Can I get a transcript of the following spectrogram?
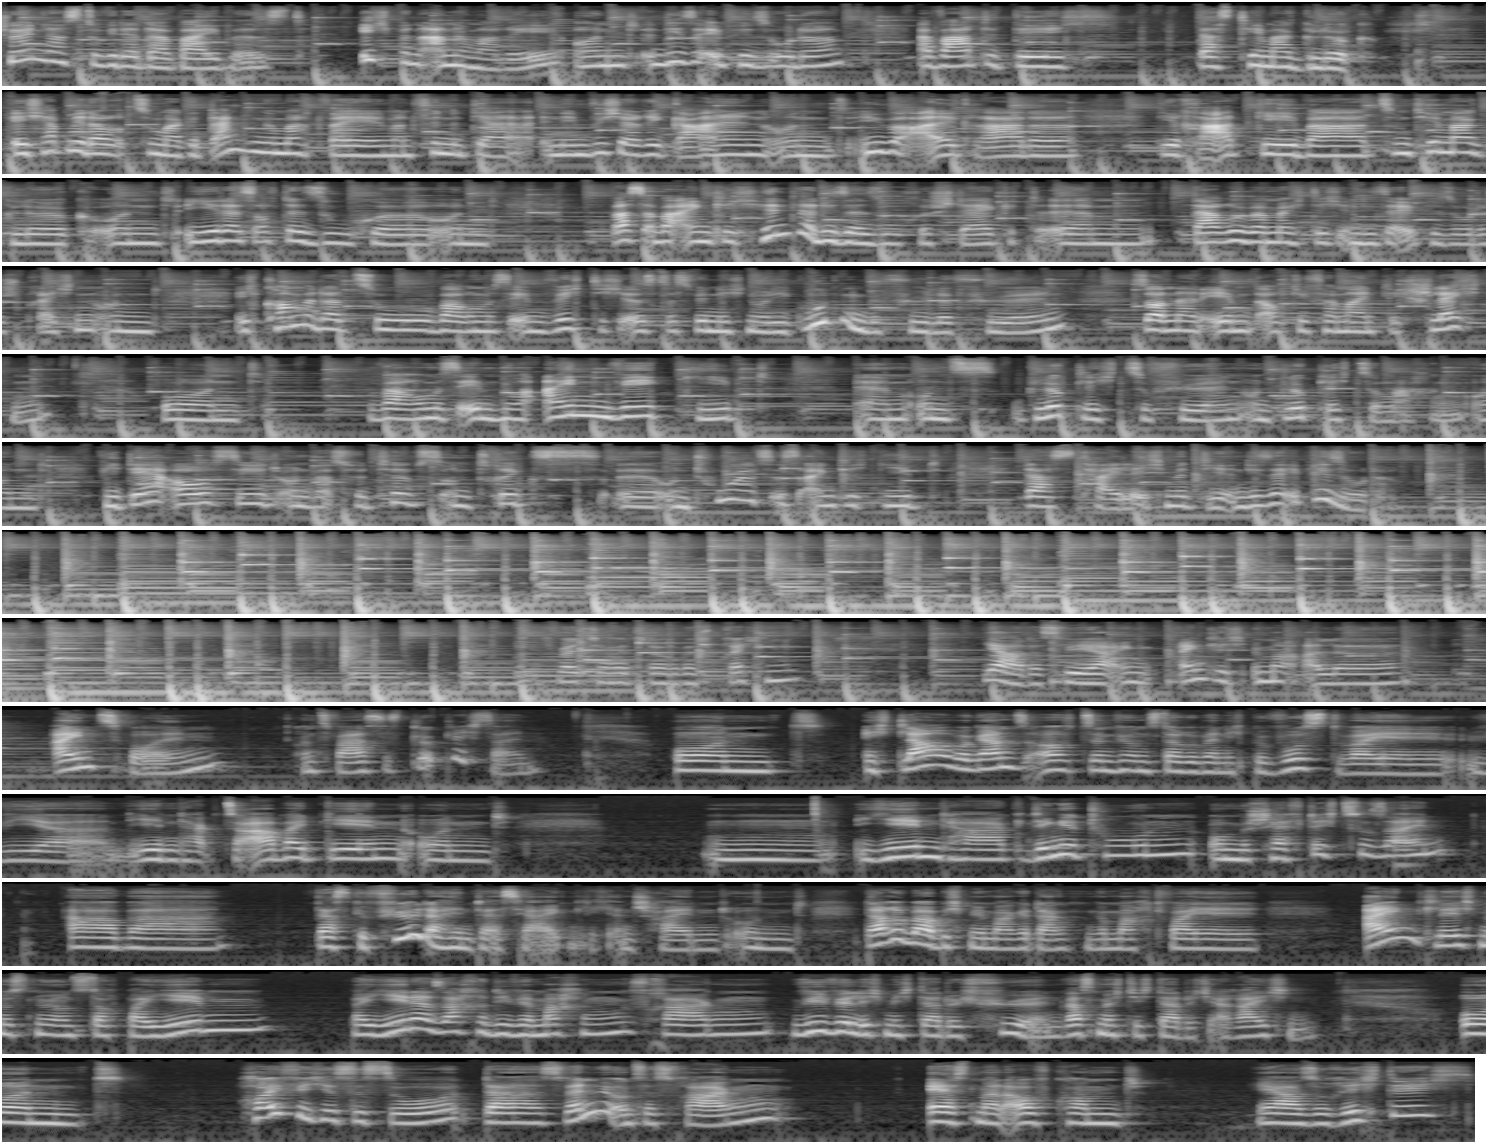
Schön, dass du wieder dabei bist. Ich bin Annemarie und in dieser Episode erwartet dich das Thema Glück. Ich habe mir dazu mal Gedanken gemacht, weil man findet ja in den Bücherregalen und überall gerade die Ratgeber zum Thema Glück und jeder ist auf der Suche und was aber eigentlich hinter dieser Suche steckt, ähm, darüber möchte ich in dieser Episode sprechen. Und ich komme dazu, warum es eben wichtig ist, dass wir nicht nur die guten Gefühle fühlen, sondern eben auch die vermeintlich schlechten. Und warum es eben nur einen Weg gibt, ähm, uns glücklich zu fühlen und glücklich zu machen. Und wie der aussieht und was für Tipps und Tricks äh, und Tools es eigentlich gibt, das teile ich mit dir in dieser Episode. Darüber sprechen, ja, dass wir eigentlich immer alle eins wollen, und zwar ist es glücklich sein. Und ich glaube, ganz oft sind wir uns darüber nicht bewusst, weil wir jeden Tag zur Arbeit gehen und mh, mm, jeden Tag Dinge tun, um beschäftigt zu sein. Aber das Gefühl dahinter ist ja eigentlich entscheidend. Und darüber habe ich mir mal Gedanken gemacht, weil eigentlich müssten wir uns doch bei jedem bei jeder Sache, die wir machen, fragen, wie will ich mich dadurch fühlen? Was möchte ich dadurch erreichen? Und häufig ist es so, dass wenn wir uns das fragen, erstmal aufkommt, ja, so richtig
